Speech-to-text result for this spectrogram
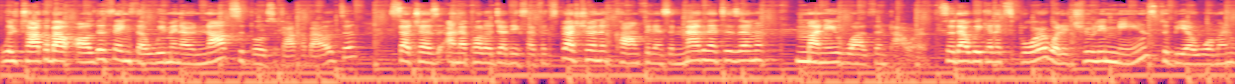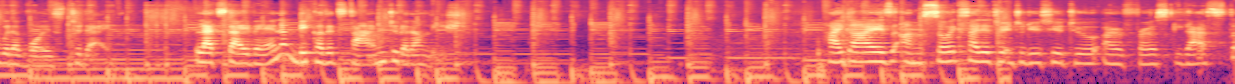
We'll talk about all the things that women are not supposed to talk about, such as unapologetic self expression, confidence and magnetism, money, wealth, and power, so that we can explore what it truly means to be a woman with a voice today. Let's dive in because it's time to get unleashed. Hi, guys, I'm so excited to introduce you to our first guest,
